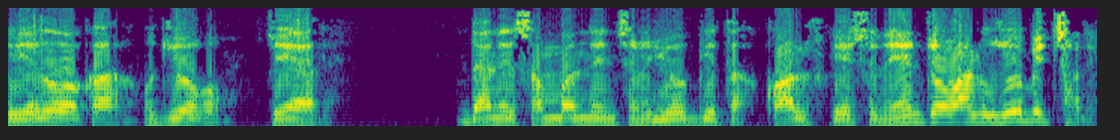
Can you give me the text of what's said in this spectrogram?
ఏదో ఒక ఉద్యోగం చేయాలి. దానికి సంబంధించిన యోగ్యత క్వాలిఫికేషన్ ఏంటో వాళ్ళకు చూపించాలి.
